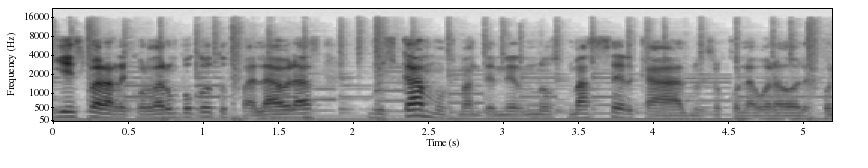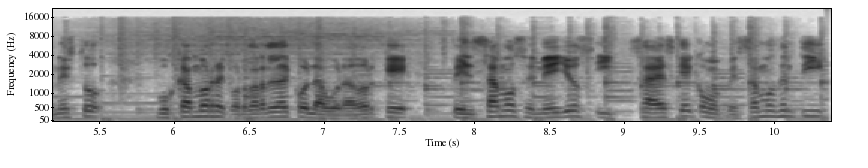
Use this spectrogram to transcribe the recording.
y es para recordar un poco tus palabras, buscamos mantenernos más cerca a nuestros colaboradores. Con esto buscamos recordarle al colaborador que pensamos en ellos y sabes que como pensamos en ti,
